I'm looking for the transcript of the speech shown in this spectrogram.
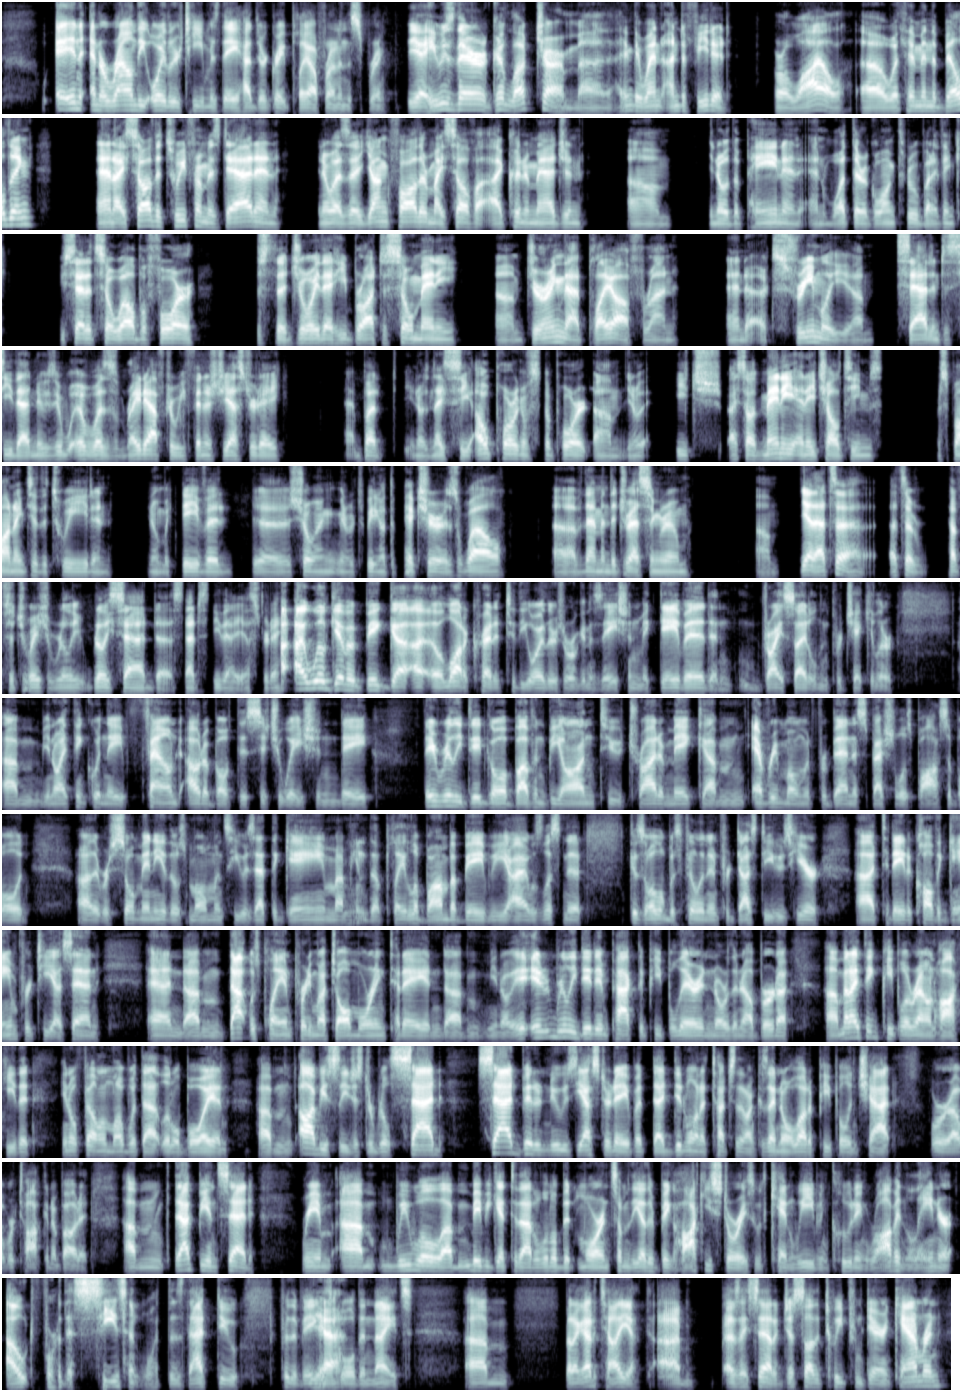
in and around the Oiler team as they had their great playoff run in the spring. Yeah, he was their good luck charm. Uh, I think they went undefeated for a while uh, with him in the building. And I saw the tweet from his dad, and you know, as a young father myself, I, I couldn't imagine, um, you know, the pain and and what they're going through. But I think you said it so well before, just the joy that he brought to so many um, during that playoff run, and extremely um, saddened to see that news. It, it, was right after we finished yesterday, uh, but you know, nice to see outpouring of support. Um, you know, each I saw many NHL teams responding to the tweet, and you know, McDavid uh, showing, you know, tweeting out the picture as well uh, of them in the dressing room. Um, yeah, that's a that's a tough situation. Really, really sad, uh, sad to see that yesterday. I, I will give a big, uh, a lot of credit to the Oilers organization, McDavid and Draisaitl in particular. Um, you know, I think when they found out about this situation, they they really did go above and beyond to try to make um, every moment for Ben as special as possible. And uh, there were so many of those moments. He was at the game. I mean, the play La Bamba baby. I was listening to Gazzola was filling in for Dusty, who's here uh, today to call the game for TSN. And um, that was playing pretty much all morning today. And, um, you know, it, it, really did impact the people there in Northern Alberta. Um, and I think people around hockey that, you know, fell in love with that little boy. And um, obviously, just a real sad, sad bit of news yesterday. But I did want to touch that on because I know a lot of people in chat were uh, we're talking about it. Um, that being said, Reem, um, we will uh, maybe get to that a little bit more and some of the other big hockey stories with Ken Wiebe, including Robin Lehner out for the season. What does that do for the Vegas yeah. Golden Knights? Um, but I got to tell you, um, as I said, I just saw the tweet from Darren Cameron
